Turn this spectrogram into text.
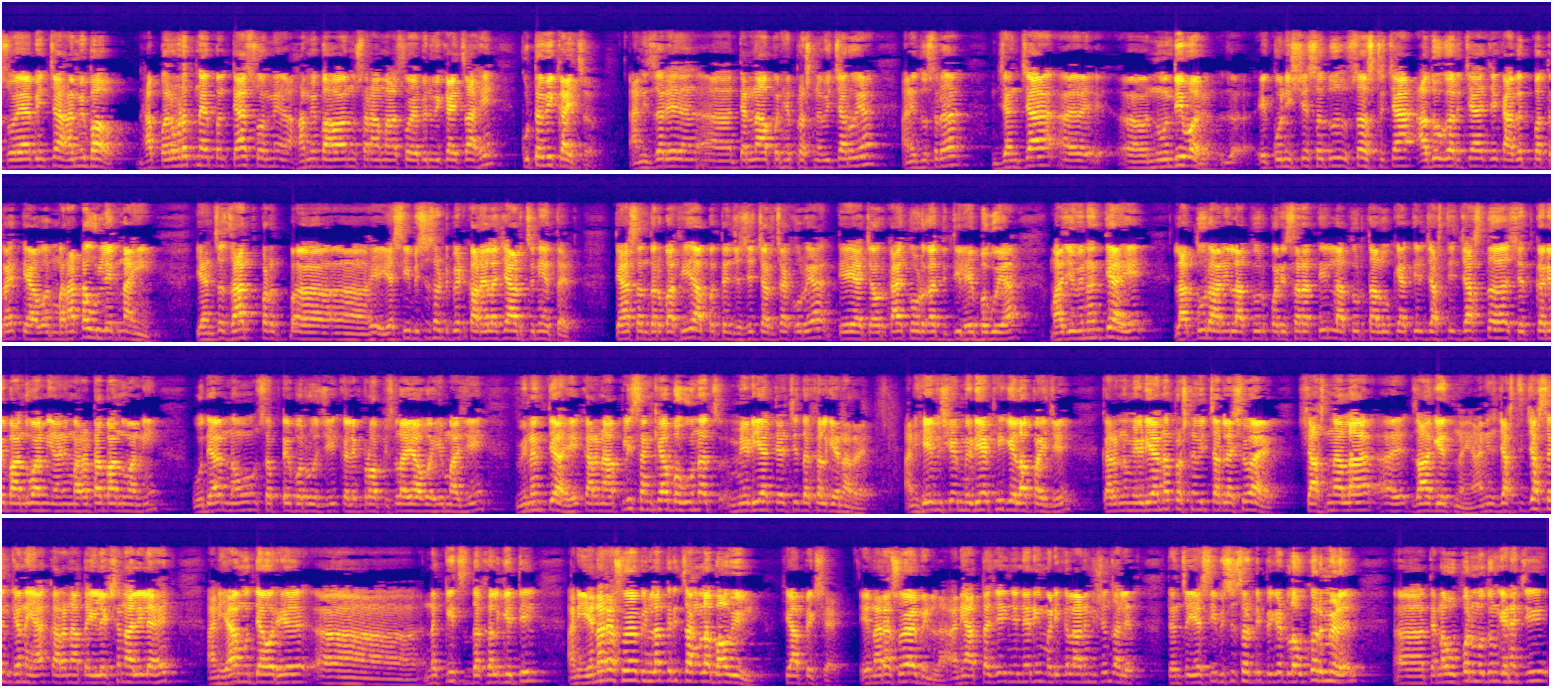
सोयाबीनचा हमीभाव हा परवडत नाही पण त्या हमीभावानुसार आम्हाला सोयाबीन विकायचं आहे. कुठं विकायचं? आणि जर त्यांना आपण हे प्रश्न विचारूया. आणि दुसरं ज्यांच्या नोंदीवर एकोणीसशे सदुसष्टच्या अगोदरच्या जे कागदपत्र आहेत त्यावर मराठा उल्लेख नाही. यांचं जात पड- हे एससीबीसी सर्टिफिकेट काढायला ज्या अडचणी येत आहेत त्या संदर्भातही आपण त्यांच्याशी चर्चा करूया. ते याच्यावर काय तोडगा देतील हे बघूया. माझी विनंती आहे लातूर आणि लातूर परिसरातील लातूर तालुक्यातील जास्तीत जास्त शेतकरी बांधवांनी आणि मराठा बांधवांनी उद्या नऊ सप्टेंबर रोजी कलेक्टर ऑफिसला यावं ही माझी विनंती आहे. कारण आपली संख्या बघूनच मीडिया त्याची दखल घेणार आहे. आणि हे विषय मीडियातही गेला पाहिजे. कारण मीडियानं प्रश्न विचारल्याशिवाय शासनाला जाग येत नाही. आणि जास्तीत जास्त संख्येनं या. कारण आता इलेक्शन आलेले आहेत. आणि या मुद्द्यावर हे नक्कीच दखल घेतील. आणि येणाऱ्या सोयाबीनला तरी चांगला भाव येईल ही अपेक्षा आहे. येणाऱ्या सोयाबीनला. आणि आता जे इंजिनिअरिंग मेडिकल ऍडमिशन झालेत त्यांचं एससीबीसी सर्टिफिकेट लवकर मिळेल. त्यांना ओपन मधून घेण्याची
